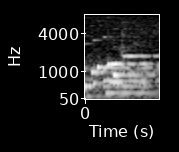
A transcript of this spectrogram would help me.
Música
